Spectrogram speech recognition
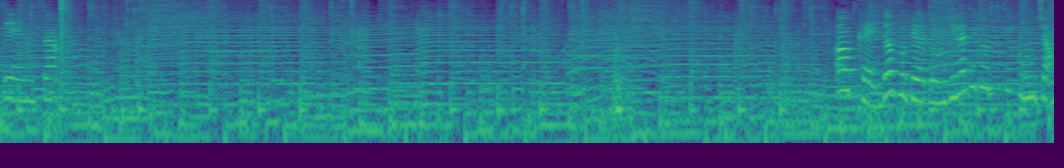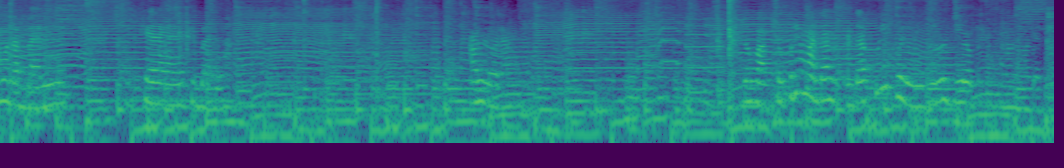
Pazienza. Ok, dopo che li abbiamo girati tutti, cominciamo da belle, che è più bella. Allora, lo faccio prima da, da qui, poi lo giro perché sennò non riesco.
